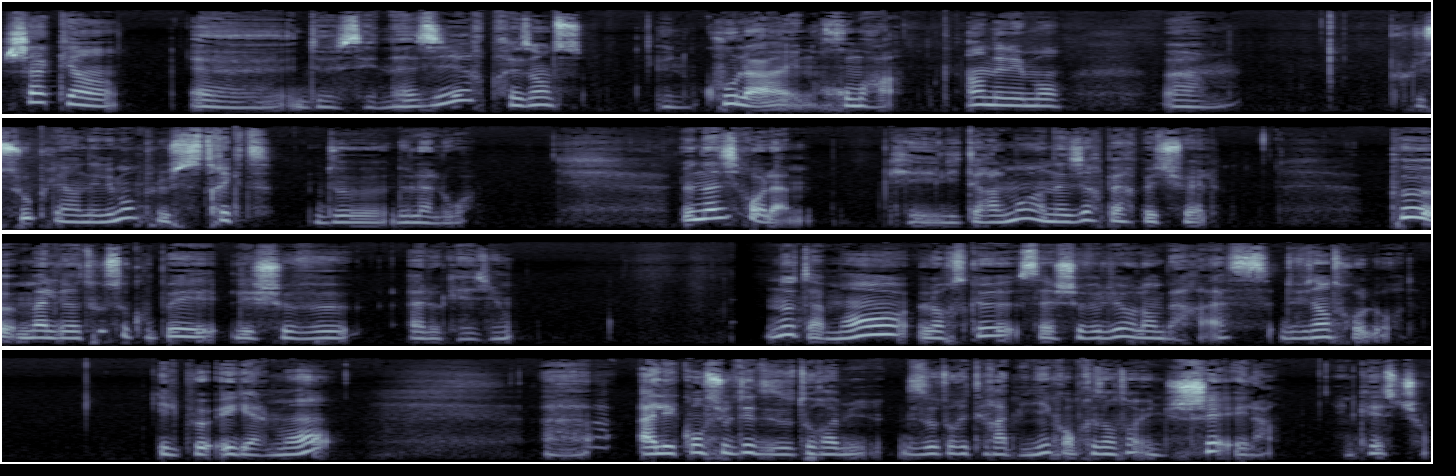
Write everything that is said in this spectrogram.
Chacun euh, de ces nazirs présente une kula une khumra, un élément euh, plus souple et un élément plus strict de la loi. Le nazir olam, qui est littéralement un nazir perpétuel, peut malgré tout se couper les cheveux à l'occasion, notamment lorsque sa chevelure l'embarrasse, devient trop lourde. Il peut également euh, aller consulter des, autorités rabbiniques en présentant une là, une question,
